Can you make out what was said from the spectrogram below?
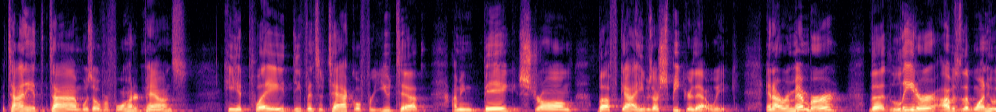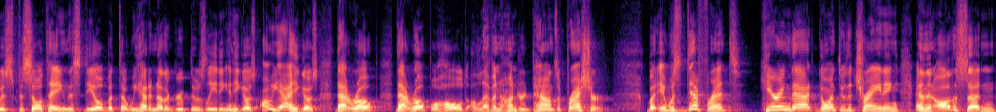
but Tiny at the time was over 400 pounds. He had played defensive tackle for UTEP I mean, big, strong, buff guy. He was our speaker that week. And I remember the leader, I was the one who was facilitating this deal, but uh, we had another group that was leading, and he goes, Oh, yeah, he goes, that rope, that rope will hold 1,100 pounds of pressure. But it was different hearing that, going through the training, and then all of a sudden,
